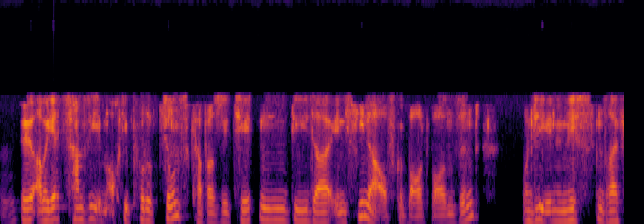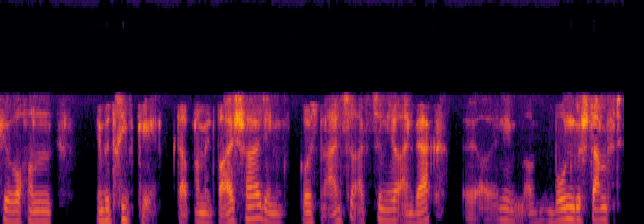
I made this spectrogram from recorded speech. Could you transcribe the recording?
Mhm. Äh, aber jetzt haben sie eben auch die Produktionskapazitäten, die da in China aufgebaut worden sind und die in den nächsten drei, vier Wochen in Betrieb gehen. Da hat man mit Weischall, dem größten Einzelaktionär, ein Werk äh, in den Boden gestampft,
